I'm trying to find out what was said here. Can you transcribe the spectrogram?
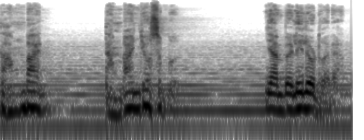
തമ്പാൻ. തമ്പാൻ ജോസഫ്. ഞാൻ വെളിയിലോട്ട് വരാം.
